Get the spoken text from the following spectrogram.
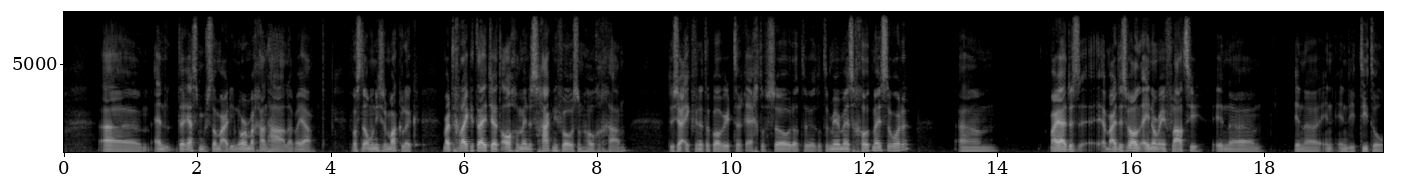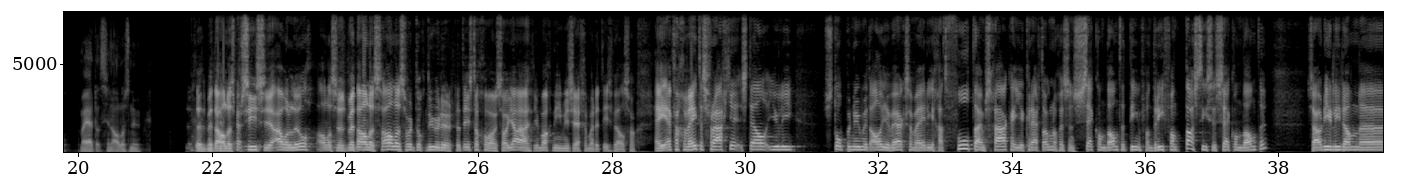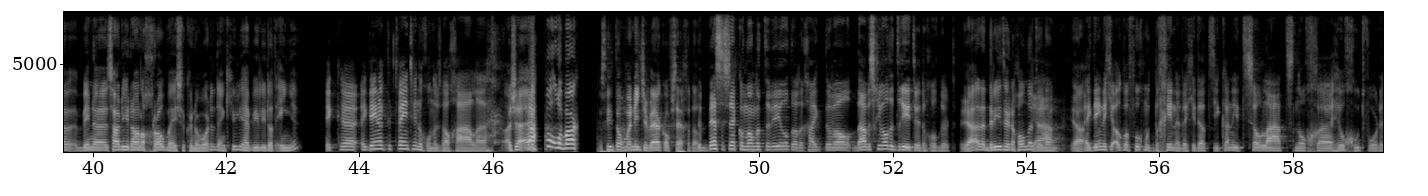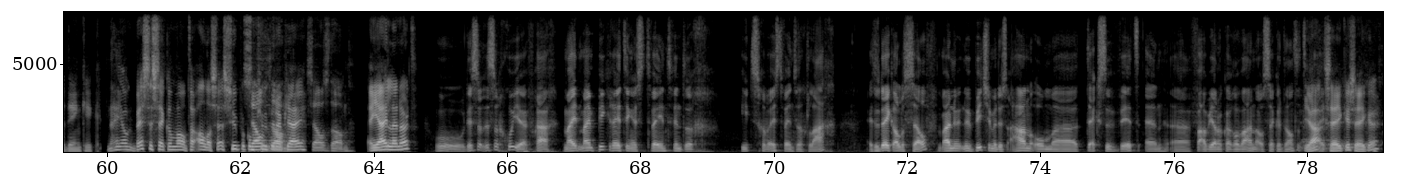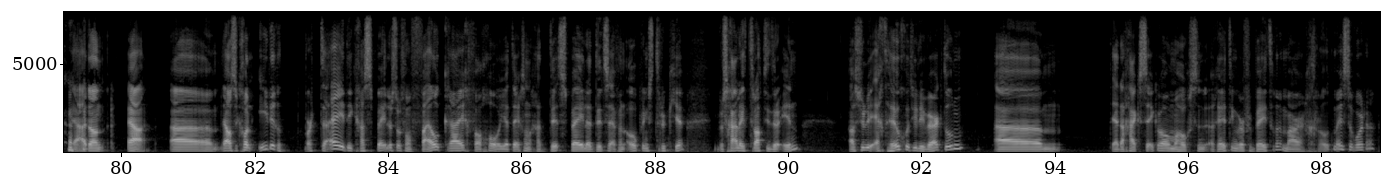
Ehm, en de rest moest dan maar die normen gaan halen. Maar ja, het was allemaal niet zo makkelijk. Maar tegelijkertijd, ja, het algemene schaakniveau is omhoog gegaan. Dus ja, ik vind het ook wel weer terecht of zo dat, er, dat er meer mensen grootmeester worden. Ehm, maar ja, dus, maar het is wel een enorme inflatie in, uh, in, uh, in, in die titel. Maar ja, dat is in alles nu. Met alles, precies, je oude lul. Alles met alles. Alles wordt toch duurder. Dat is toch gewoon zo. Ja, je mag niet meer zeggen, maar dat is wel zo. hey, even een gewetensvraagje. Stel, jullie stoppen nu met al je werkzaamheden. Je gaat fulltime schaken. Je krijgt ook nog eens een secondantenteam van drie fantastische secondanten. Zouden jullie dan uh, binnen, zouden jullie dan nog grootmeester kunnen worden, denken jullie? Hebben jullie dat in je? Ik, uh, ik denk dat ik de 2200 wel ga halen. Als jij volle bak Misschien toch maar niet je werk opzeggen dan. De beste secondante ter wereld, dan ga ik er wel... Nou, misschien wel de 2300. Ja, de 2300 ja. en dan... Ja. Ik denk dat je ook wel vroeg moet beginnen. Dat je dat... Je kan niet zo laat nog uh, heel goed worden, denk ik. Nee, ook beste secondante, alles hè. Supercomputer heb jij. Zelfs dan. En jij, Lennart? Oeh, dit is, dit is een goede vraag. Mijn, mijn piekrating is 22 iets geweest, 22 laag. En toen deed ik alles zelf. Maar nu, nu bied je me dus aan om uh, Teksten Wit en uh, Fabiano Caruana als secondante te Ja, zeker, zeker. Ja, dan... Ja, uh, ja, als ik gewoon iedere partij die ik ga spelen een soort van file krijg van... Goh, je tegenstander gaat dit spelen, dit is even een openingstrucje. Waarschijnlijk trapt hij erin. Als jullie echt heel goed jullie werk doen... ehm, ja, dan ga ik zeker wel mijn hoogste rating weer verbeteren. Maar grootmeester worden...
